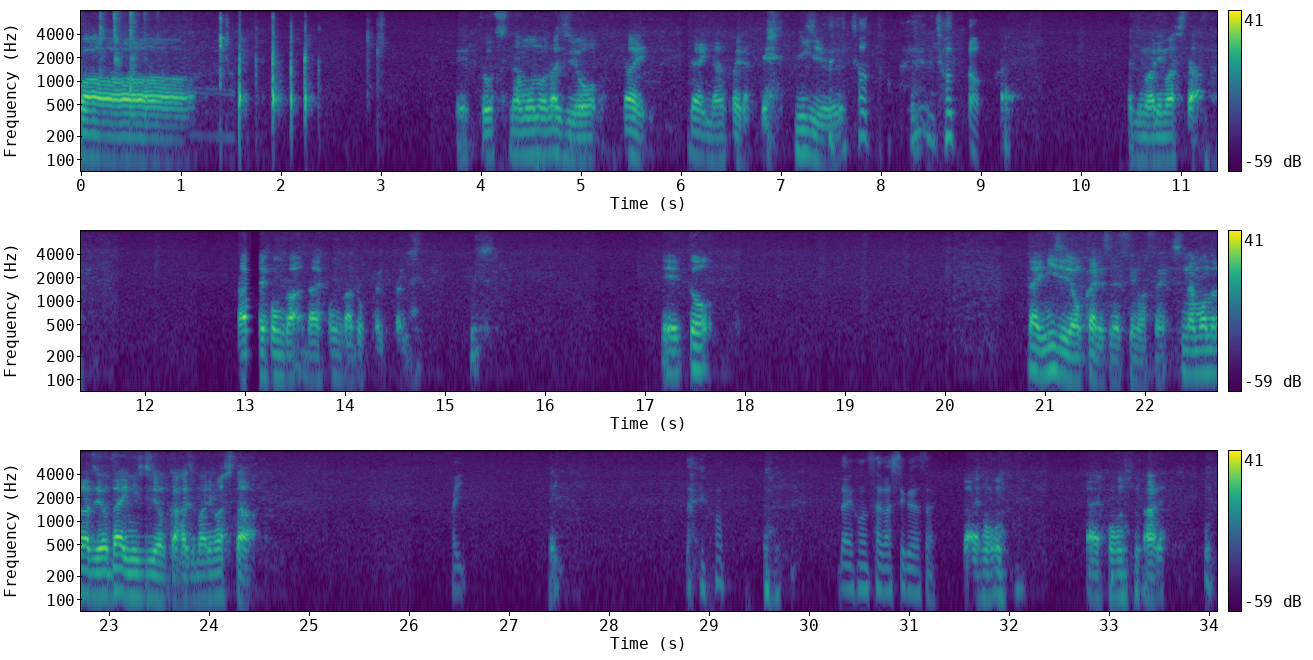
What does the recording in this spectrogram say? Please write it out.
わー。えっ、と、品物ラジオ第、第何回だっけ ?20 ちょっと、ちょっと。始まりました。台本が、台本がどっか行ったね。えっと、第24回ですね。すいません。品物ラジオ第24回始まりました。台本、台本探してください。台本、台本、あれ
